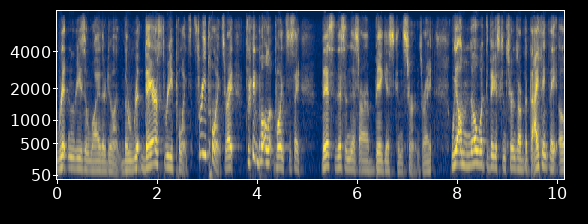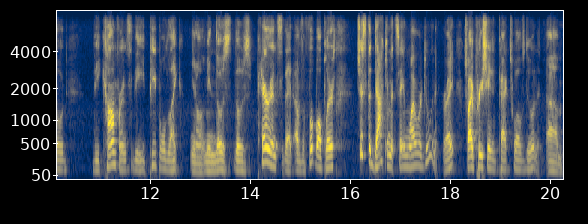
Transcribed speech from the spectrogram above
written reason why they're doing the their three points, three points, right? Three bullet points to say this, this, and this are our biggest concerns, right? We all know what the biggest concerns are, but I think they owed the conference, the people like you know, I mean those those parents that of the football players, just the document saying why we're doing it, right? So I appreciated Pac-12's doing it. Um,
